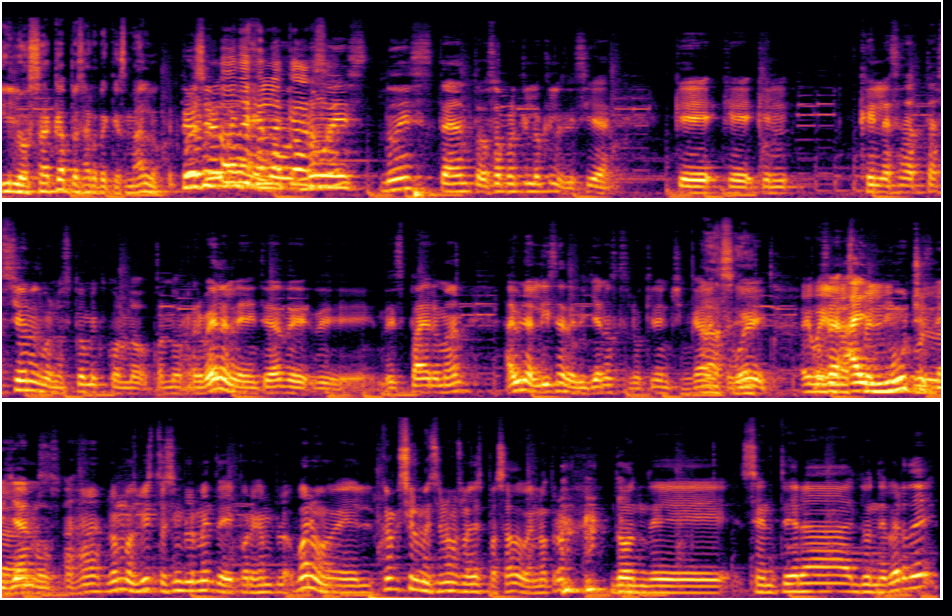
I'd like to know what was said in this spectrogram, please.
Y lo saca a pesar de que es malo. Pero si no, lo deja en la no, cárcel. no es, no es tanto, o sea, porque lo que les decía, que, que, que, que en las adaptaciones o en los cómics, cuando, cuando revelan la identidad de, de, de Spider-Man, hay una lista de villanos que se lo quieren chingar a Ah, este sí. güey. Ay, O sea, hay películas- muchos villanos, ajá. Lo hemos visto simplemente, por ejemplo, bueno, el- creo que sí lo mencionamos la vez pasada o en otro, donde se entera, donde Verde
